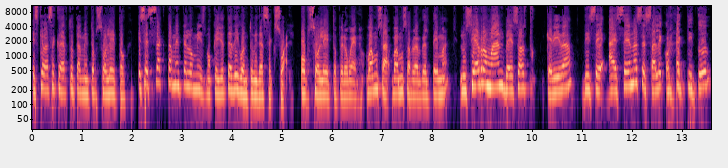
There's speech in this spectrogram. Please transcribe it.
es que vas a quedar totalmente obsoleto. Es exactamente lo mismo que yo te digo en tu vida sexual. Obsoleto, pero bueno, vamos a, vamos a hablar del tema. Lucía Román, besos, querida. Dice, a escena se sale con actitud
